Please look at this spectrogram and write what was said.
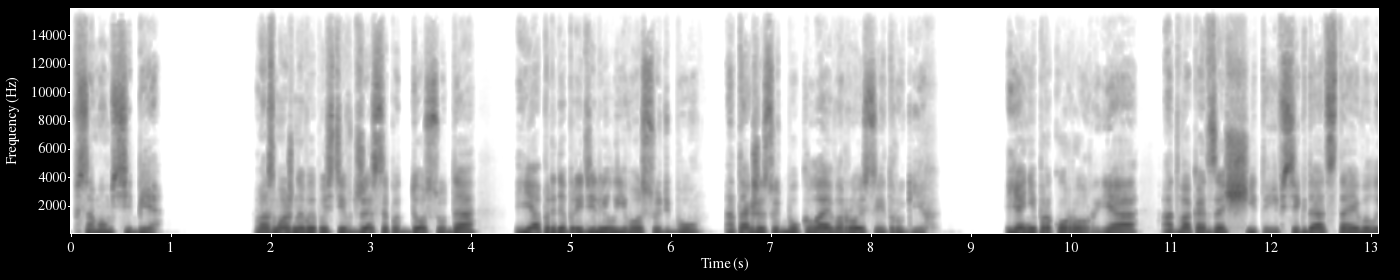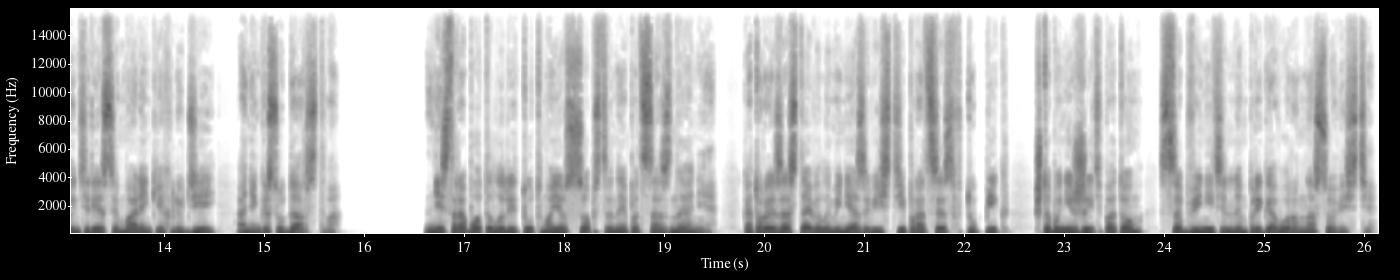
в самом себе. Возможно, выпустив Джессопа до суда, я предопределил его судьбу, а также судьбу Клайва Ройса и других. Я не прокурор, я адвокат защиты и всегда отстаивал интересы маленьких людей, а не государства. Не сработало ли тут мое собственное подсознание, которое заставило меня завести процесс в тупик, чтобы не жить потом с обвинительным приговором на совести?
